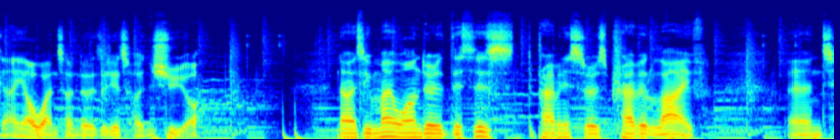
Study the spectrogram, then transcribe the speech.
该要完成的这些程序哦。Now, as you might wonder, this is the Prime Minister's private life and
